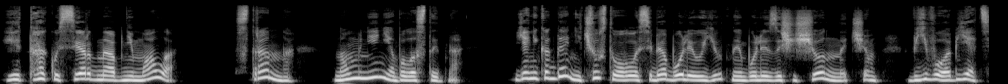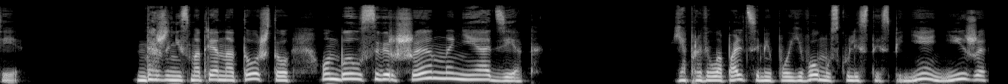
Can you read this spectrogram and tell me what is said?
И так усердно обнимала. Странно, но мне не было стыдно. Я никогда не чувствовала себя более уютной и более защищенной, чем в его объятии. Даже несмотря на то, что он был совершенно не одет. Я провела пальцами по его мускулистой спине, ниже,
